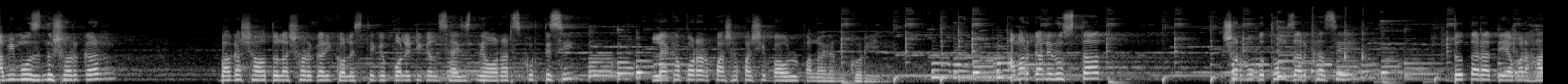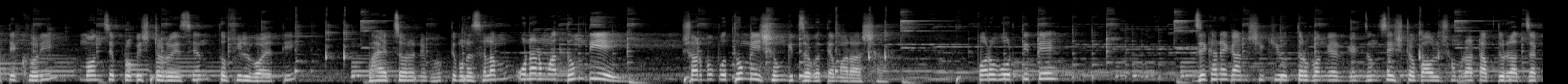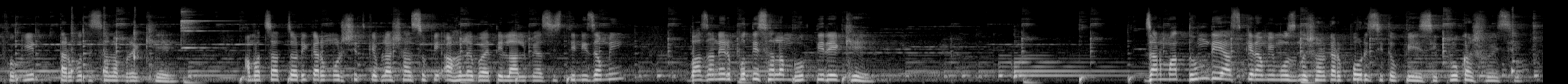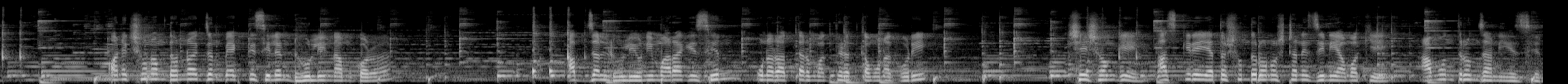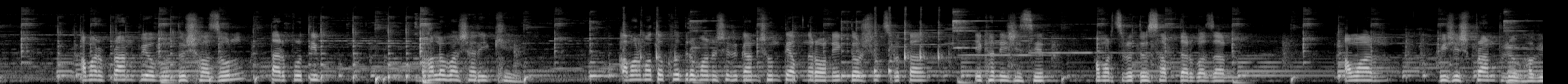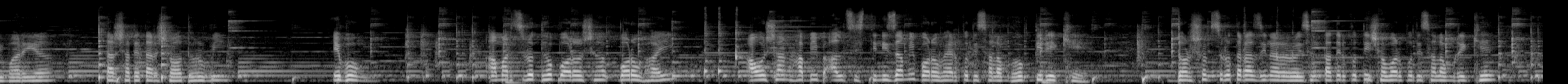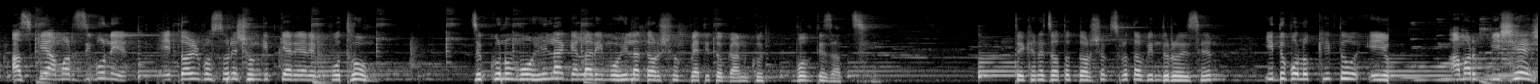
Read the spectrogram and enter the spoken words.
আমি মজনু সরকার, বাগা শাহদোলা সরকারি কলেজ থেকে পলিটিক্যাল সায়েন্স নিয়ে অনার্স করতেছি। লেখাপড়ার পাশাপাশি বাউল পালা গান করি। আমার গানের উস্তাদ সর্বপ্রথম যার কাছে দোতারা দিয়ে আমার হাতে খড়ি, মঞ্চে প্রবিষ্ট রয়েছেন তফিল বয়াতি। ভাইয়ের চরণে ভক্তি মনে ছিলাম ওনার মাধ্যম দিয়েই সর্বপ্রথম এই সংগীত জগতে আমার আশা। পরবর্তীতে যেখানে গান শিখি উত্তরবঙ্গের একজন শ্রেষ্ঠ বাউল সম্রাট আব্দুর রাজ্জাক ফকির তার প্রতি সালাম রেখে আমার চাত্তরিকার মুর্শিদ কেবলা শাহসুফি আহলে বয়াতি লাল মিয়া সিস্তি নিজামি বাজানের প্রতি সালাম ভক্তি রেখে যার মাধ্যম দিয়ে আজকের আমি মজনু সরকার পরিচিত পেয়েছি, প্রকাশ হয়েছি। অনেক সুনাম ধন্য একজন ব্যক্তি ছিলেন ঢুলি নাম করা। আফজাল ঢুলি, উনি মারা গেছেন। ওনার আত্মার মাগ ফেরত কামনা করি। সেই সঙ্গে আজকের এই এত সুন্দর অনুষ্ঠানে যিনি আমাকে আমন্ত্রণ জানিয়েছেন, আমার প্রাণপ্রিয় বন্ধু সজল, তার প্রতি ভালোবাসা রেখে, আমার মতো ক্ষুদ্র মানুষের গান শুনতে আপনারা অনেক দর্শক শ্রোতা এখানে এসেছেন, আমার শ্রদ্ধা সাবদার বাজান, আমার বিশেষ প্রাণপ্রিয় ভাবি মারিয়া, তার সাথে তার সহধর্মী এবং আমার শ্রদ্ধেয় বড় বড় ভাই আওসান হাবিব আল সিস্তি নিজামি বড় ভাইয়ের প্রতি সালাম, ভক্তি রেখে দর্শক শ্রোতারা যিনারা রয়েছেন, তাদের প্রতি, সবার প্রতি সালাম রেখে আজকে আমার জীবনের এই দশ বছরের সংগীত ক্যারিয়ারে প্রথম যে কোনো মহিলা গ্যালারি মহিলা দর্শক ব্যতীত গান বলতে যাচ্ছি। তো এখানে যত দর্শক শ্রোতা বিন্দু রয়েছেন, ঈদ উপলক্ষিত এই আমার বিশেষ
